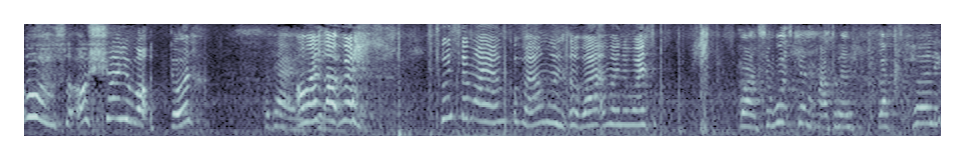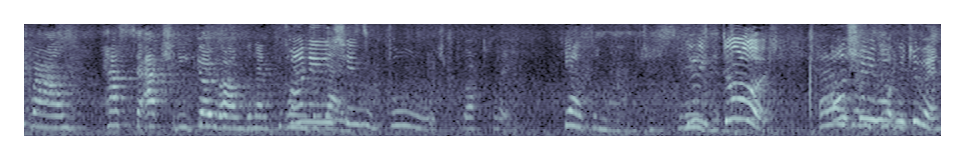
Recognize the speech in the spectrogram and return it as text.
Oh, so I'll show you what I've done. Okay. I went like this. Twisted my ankle down, went like that, and then I went. Right, so what's going to happen? We have it round. It has to actually go round and then You can't the even see the balls properly. Yeah, the doesn't. Just leave it it. does. I'll show you what we're doing.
